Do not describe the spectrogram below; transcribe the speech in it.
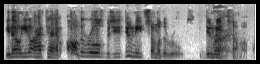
You know, you don't have to have all the rules, but you do need some of the rules. You do Right. need some of them.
